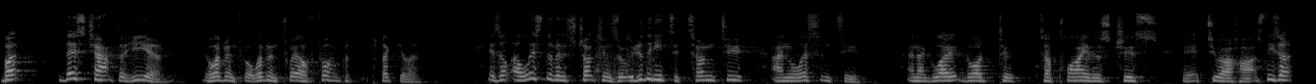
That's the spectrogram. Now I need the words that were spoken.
But this chapter here, 11 12, 11 and 12, 12 in particular, is a, a list of instructions that we really need to turn to and listen to and allow God to, to apply those truths uh, to our hearts. These are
